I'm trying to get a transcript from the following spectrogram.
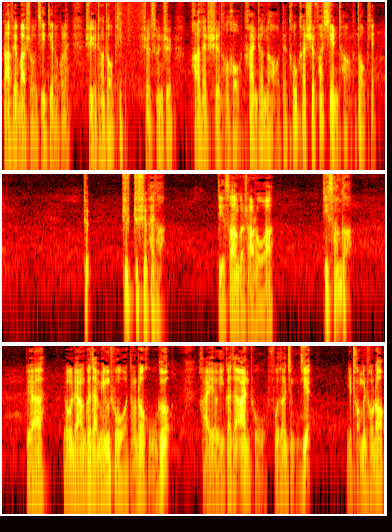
大飞把手机递了过来，是一张照片，是孙志趴在石头后探着脑袋偷看事发现场的照片。这，这这谁拍的？第三个杀手啊！第三个？对呀，有两个在明处等着虎哥，还有一个在暗处负责警戒。你瞅没瞅着？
